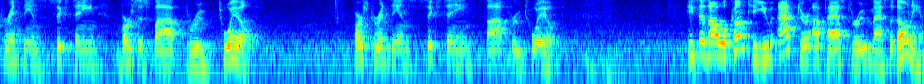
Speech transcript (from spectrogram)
Corinthians 16 verses 5 through 12. 1 Corinthians 16, 5 through 12. He says, I will come to you after I pass through Macedonia.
